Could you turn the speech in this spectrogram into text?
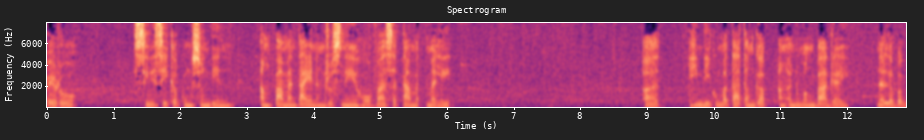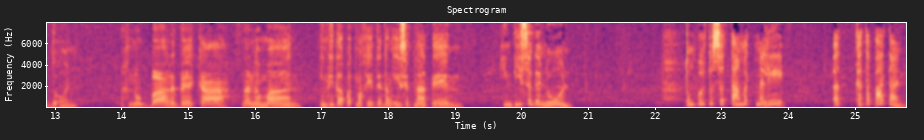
Pero, sinisikap kong sundin ang pamantayan ng Diyos ni Jehovah sa tama't mali. At hindi ko matatanggap ang anumang bagay na labag doon. Ano ba, Rebecca? Na naman. Hindi dapat makitid ang isip natin. Hindi sa ganun. Tungkol to sa tama't mali at katapatan.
